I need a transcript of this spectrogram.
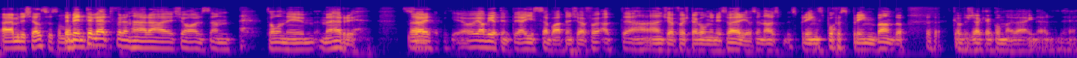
Nej, men det känns ju som Det blir inte lätt för den här äh, Charles Tony Mary. Nej. Jag, jag vet inte, jag gissar bara att, den kör för, att äh, han kör första gången i Sverige och sen har springspår och springband och ska försöka komma iväg där. Det,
